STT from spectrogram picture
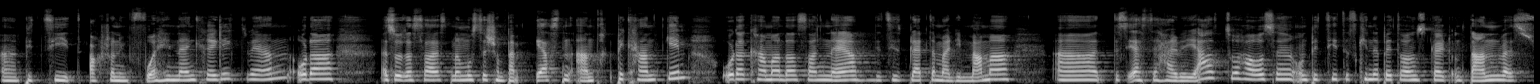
äh, bezieht, auch schon im Vorhinein geregelt werden? Oder, also das heißt, man muss das schon beim ersten Antrag bekannt geben? Oder kann man da sagen, naja, jetzt bleibt einmal die Mama äh, das erste halbe Jahr zu Hause und bezieht das Kinderbetreuungsgeld und dann, weil es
